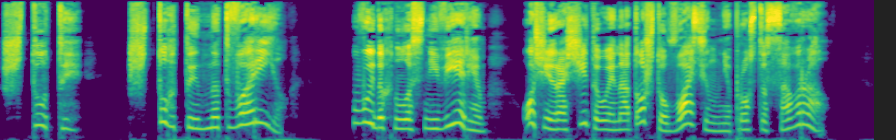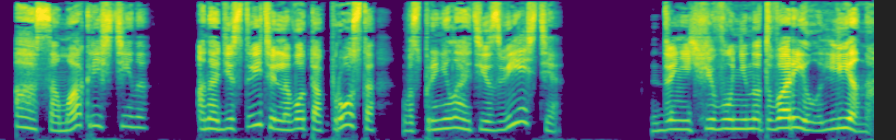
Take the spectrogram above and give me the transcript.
Что ты, что ты натворил? Выдохнула с неверием, очень рассчитывая на то, что Васин мне просто соврал. А сама Кристина? Она действительно вот так просто восприняла эти известия? «Да ничего не натворил, Лена!»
